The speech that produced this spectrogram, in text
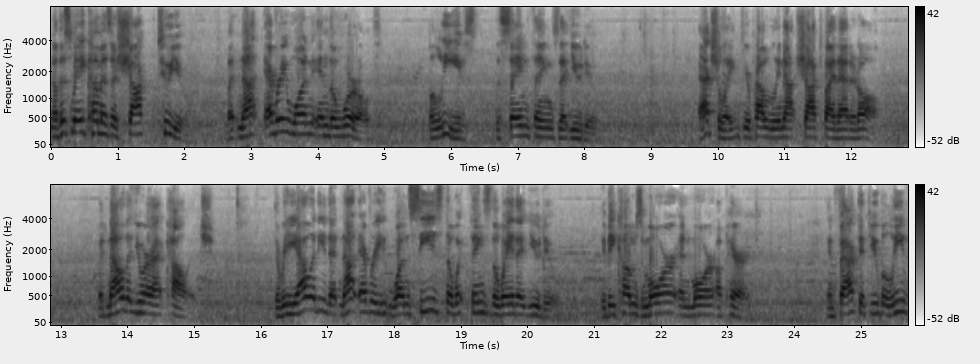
Now, this may come as a shock to you, but not everyone in the world believes the same things that you do. Actually, you're probably not shocked by that at all. But now that you are at college, the reality that not everyone sees the w- things the way that you do, it becomes more and more apparent. In fact, if you believe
